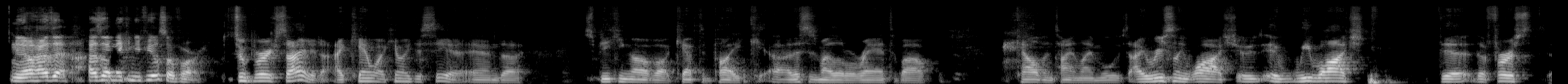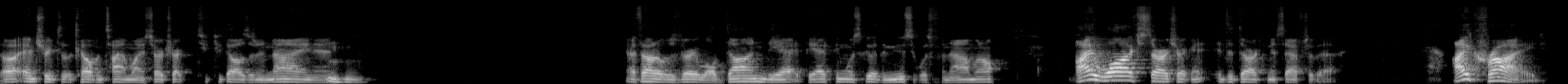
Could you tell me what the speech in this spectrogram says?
you know, how's that how's that making you feel so far? Super excited! I can't I can't wait to see it. And uh, Speaking of uh, Captain Pike, uh, this is my little rant about Kelvin timeline movies. I recently watched. It, it, we watched the the first uh, entry into the Kelvin timeline, Star Trek to 2009, and Mhm. I thought it was very well done. the The acting was good. The music was phenomenal. I watched Star Trek Into Darkness after that. I cried.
